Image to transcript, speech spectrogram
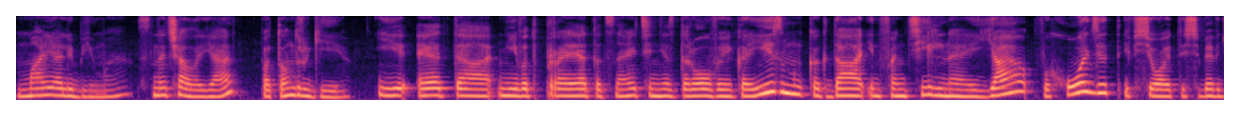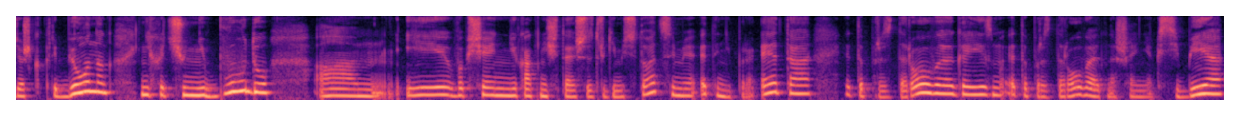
моя любимая. Сначала я, потом другие. И это не вот про этот, знаете, нездоровый эгоизм, когда инфантильное я выходит, и все, и ты себя ведешь как ребенок, не хочу, не буду, и вообще никак не считаешься с другими ситуациями. Это не про это, это про здоровый эгоизм, это про здоровое отношение к себе,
